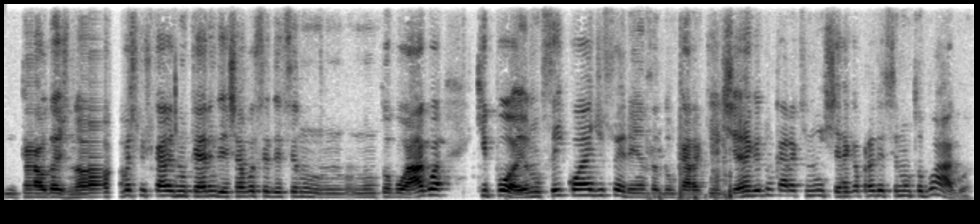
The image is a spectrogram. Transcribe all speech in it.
em, em Caldas Novas que os caras não querem deixar você descer num, num água que, pô, eu não sei qual é a diferença de um cara que enxerga e de um cara que não enxerga para descer num água.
